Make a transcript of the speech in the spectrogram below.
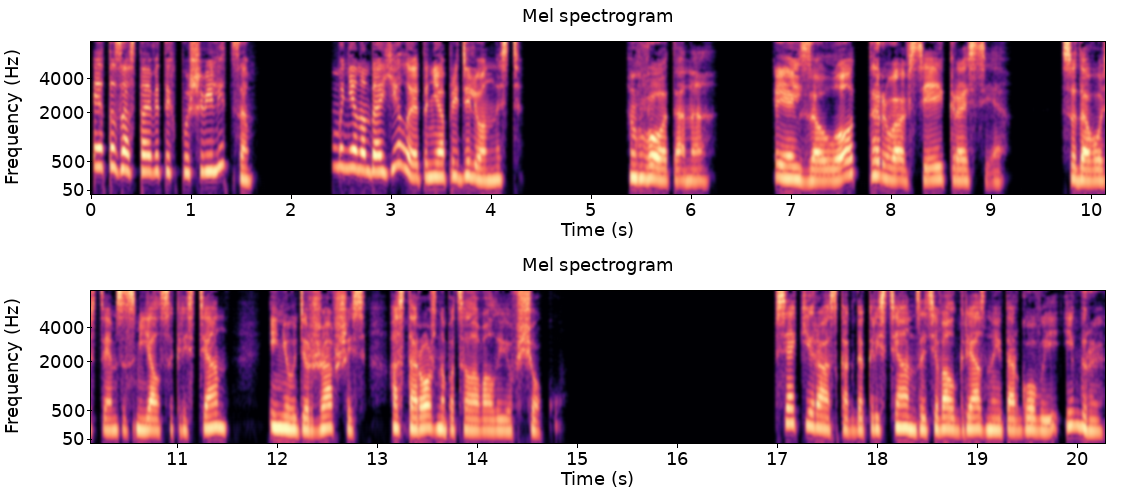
это заставит их пошевелиться. Мне надоела эта неопределенность. Вот она. Эльза Лоттер во всей красе. С удовольствием засмеялся Кристиан и, не удержавшись, осторожно поцеловал ее в щеку. Всякий раз, когда Кристиан затевал грязные торговые игры,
